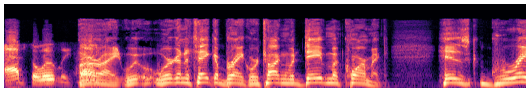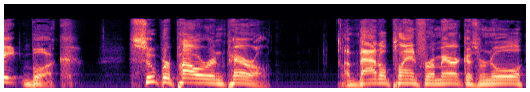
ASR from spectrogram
Absolutely. All right. We, are going to take a break. We're talking with Dave McCormick. His great book, Superpower in Peril a battle plan for America's renewal.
